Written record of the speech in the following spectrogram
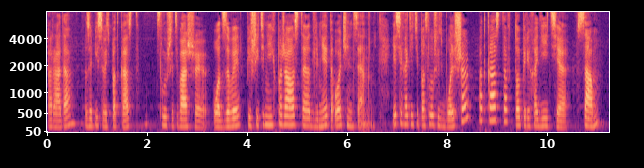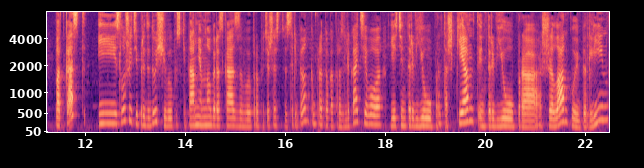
рада записывать подкаст, слушать ваши отзывы. Пишите мне их, пожалуйста. Для меня это очень ценно. Если хотите послушать больше подкастов, то переходите в сам подкаст и слушайте предыдущие выпуски. Там я много рассказываю про путешествие с ребенком, про то, как развлекать его. Есть интервью про Ташкент, интервью про Шри-Ланку и Берлин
